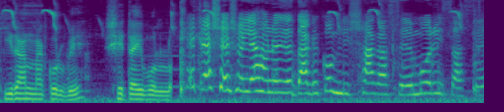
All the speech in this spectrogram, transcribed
কি রান্না করবে সেটাই বলল। এটা শেষ হইলে এখন ওই যে দাগে কমলি শাক আছে মরিচ আছে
